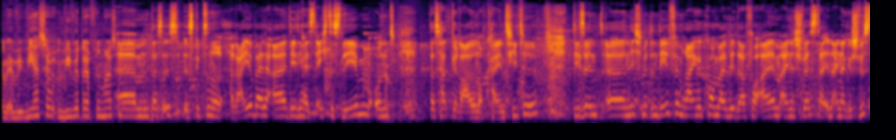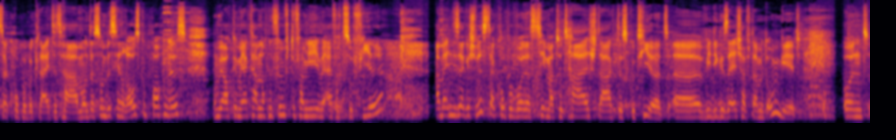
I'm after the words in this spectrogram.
Äh, wie, heißt der, wie wird der Film heißen? Ähm, das ist, es gibt so eine Reihe bei der ARD, die heißt Echtes Leben und ja. das hat gerade noch keinen Titel. Die sind äh, nicht mit in den Film reingekommen, weil wir da vor allem eine Schwester in einer Geschwistergruppe begleitet haben und das so ein bisschen rausgebrochen ist und wir auch gemerkt haben, noch eine fünfte Familie wäre einfach zu viel. Aber in dieser Geschwistergruppe wurde das Thema total stark diskutiert, äh, wie die Gesellschaft damit umgeht. Und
